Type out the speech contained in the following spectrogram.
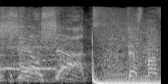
shell shock. That's my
